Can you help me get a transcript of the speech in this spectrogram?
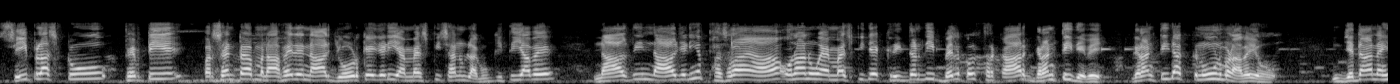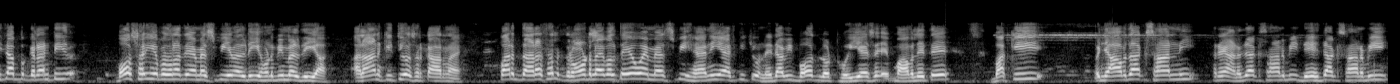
C+2 50% ਮੁਨਾਫੇ ਦੇ ਨਾਲ ਜੋੜ ਕੇ ਜਿਹੜੀ ਐਮਐਸਪੀ ਸਾਨੂੰ ਲਾਗੂ ਕੀਤੀ ਜਾਵੇ। ਨਾਲ ਦੀ ਨਾਲ ਜਿਹੜੀਆਂ ਫਸਲਾਂ ਆ, ਉਹਨਾਂ ਨੂੰ ਐਮਐਸਪੀ ਤੇ ਖਰੀਦਣ ਦੀ ਬਿਲਕੁਲ ਸਰਕਾਰ ਗਰੰਟੀ ਦੇਵੇ। ਗਰੰਟੀ ਦਾ ਕਾਨੂੰਨ ਬਣਾਵੇ ਉਹ। ਜਿੱਦਾਂ ਨਹੀਂ ਤਾਂ ਗਰੰਟੀ, ਬਹੁਤ ਸਾਰੀਆਂ ਫਸਲਾਂ ਤੇ ਐਮਐਸਪੀ ਮਿਲਦੀ, ਹੁਣ ਵੀ ਮਿਲਦੀ ਆ। ਐਲਾਨ ਕੀਤੀ ਉਹ ਸਰਕਾਰ ਨੇ ਪਰ ਦਰਅਸਲ ਗਰਾਊਂਡ ਲੈਵਲ ਤੇ ਉਹ ਐਮਐਸਪੀ ਹੈ ਨਹੀਂ, ਐਤਕੀ ਝੋਨੇ ਦਾ ਵੀ ਬਹੁਤ ਲੁੱਟ ਹੋਈ ਹੈ ਇਸ ਮਾਮਲੇ ਤੇ। ਬਾਕੀ ਪੰਜਾਬ ਦਾ ਕਿਸਾਨ ਨਹੀਂ, ਹਰਿਆਣਾ ਦਾ ਕਿਸਾਨ ਵੀ, ਦੇਸ਼ ਦਾ ਕਿਸਾਨ ਵੀ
